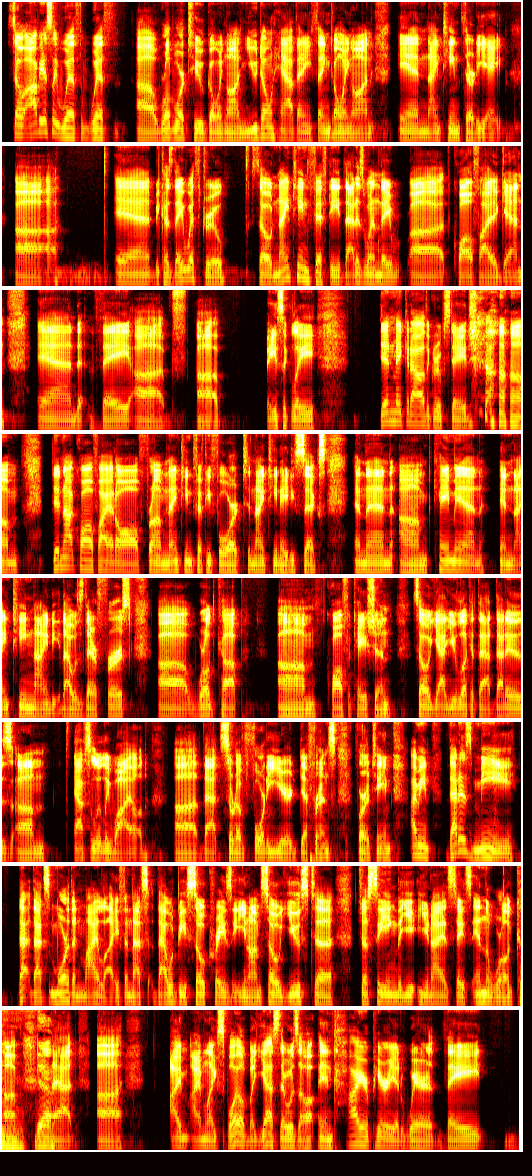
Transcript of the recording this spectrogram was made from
so obviously with with uh, World War II going on, you don't have anything going on in 1938, uh, and because they withdrew. So 1950, that is when they uh, qualify again, and they uh, uh, basically didn't make it out of the group stage. um, did not qualify at all from 1954 to 1986, and then um, came in in 1990. That was their first uh, World Cup um, qualification. So yeah, you look at that. That is um, absolutely wild. Uh, that sort of 40 year difference for a team. I mean, that is me that that's more than my life and that's that would be so crazy you know i'm so used to just seeing the U- united states in the world cup Mm, yeah. that uh i'm i'm like spoiled but yes there was a entire period where they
